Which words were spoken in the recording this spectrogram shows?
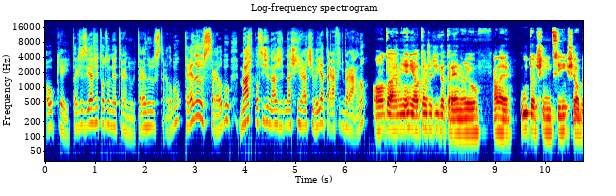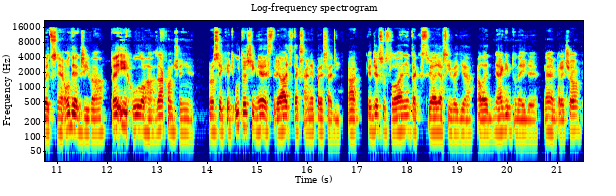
OK, takže zjavne toto netrenujú. Trenujú strelbu? Trenujú strelbu? Máš pocit, že naš, naši hráči vedia trafiť bránu? Ono to ani je o tom, že či to trénujú, ale útočníci všeobecne odjak živá, to je ich úloha, zakončenie. Proste keď útočník nevie strieľať, tak sa nepresadí. A keďže sú Slovanie, tak strieľať asi vedia, ale nejak im to nejde. Neviem prečo,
